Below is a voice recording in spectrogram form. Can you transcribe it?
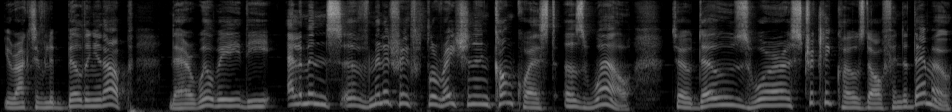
you're actively building it up. There will be the elements of military exploration and conquest as well, so those were strictly closed off in the demo,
